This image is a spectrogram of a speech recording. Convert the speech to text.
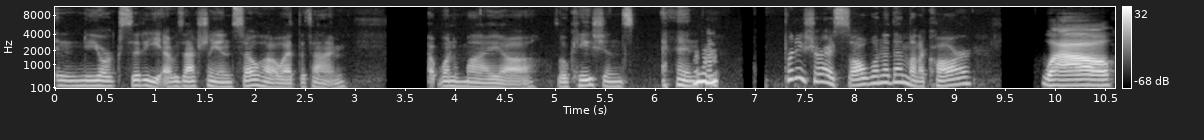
in New York City. I was actually in Soho at the time at one of my uh, locations, and Mhm. pretty sure I saw one of them on a car, Wow.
